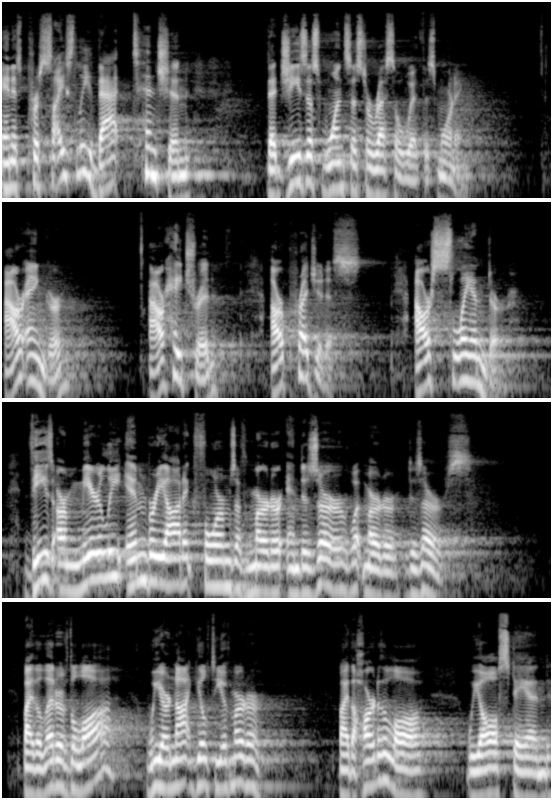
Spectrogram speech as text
And it's precisely that tension that Jesus wants us to wrestle with this morning. Our anger, our hatred, our prejudice, our slander, these are merely embryonic forms of murder and deserve what murder deserves. By the letter of the law, we are not guilty of murder. By the heart of the law, we all stand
